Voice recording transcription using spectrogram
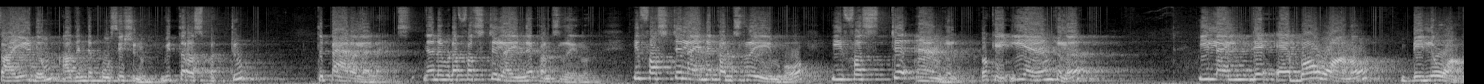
സൈഡും അതിന്റെ പൊസിഷനും with respect to the parallel lines ഞാൻ ഇവിടെ ഫസ്റ്റ് ലൈനെ കൺസിഡർ ചെയ്യുന്നു. ഈ ഫസ്റ്റ് ലൈനെ കൺസിഡർ ചെയ്യുമ്പോൾ ഈ ഫസ്റ്റ് ആംഗിൾ ഓക്കെ ഈ ആംഗിൾ ഈ ലൈനിന്റെ എബവ് ആണോ ബിലോ ആണോ?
